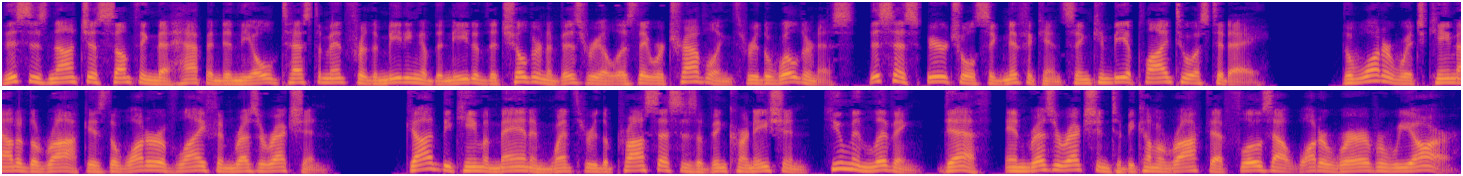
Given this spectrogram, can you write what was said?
This is not just something that happened in the Old Testament for the meeting of the need of the children of Israel as they were traveling through the wilderness, this has spiritual significance and can be applied to us today. The water which came out of the rock is the water of life and resurrection. God became a man and went through the processes of incarnation, human living, death, and resurrection to become a rock that flows out water wherever we are.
